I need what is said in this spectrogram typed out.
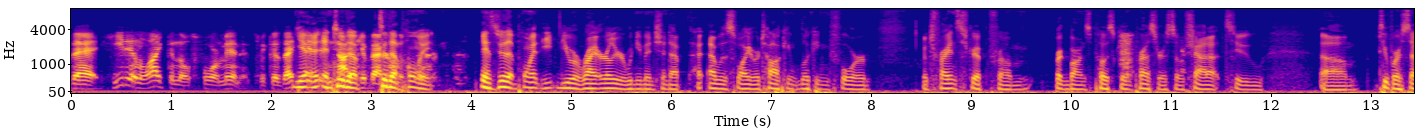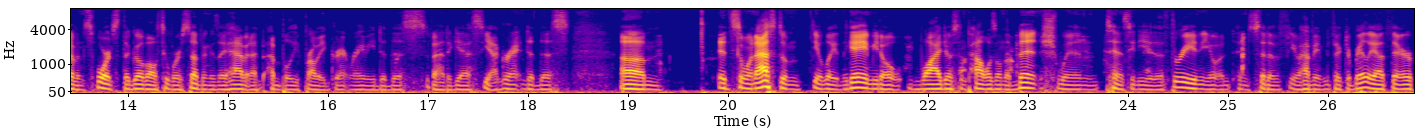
that he didn't like in those four minutes because that yeah, and to that get back to that point, yes, to that point, you, you were right earlier when you mentioned I, I was while you were talking looking for a transcript from Rick Barnes' post game presser. So shout out to um, 247 Sports, the GoVols 247, because they have it. I, I believe probably Grant Ramey did this, if I had to guess. Yeah, Grant did this. Um, it's someone asked him, you know, late in the game, you know, why Justin Powell was on the bench when Tennessee needed a three, and you know, instead of you know having Victor Bailey out there,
